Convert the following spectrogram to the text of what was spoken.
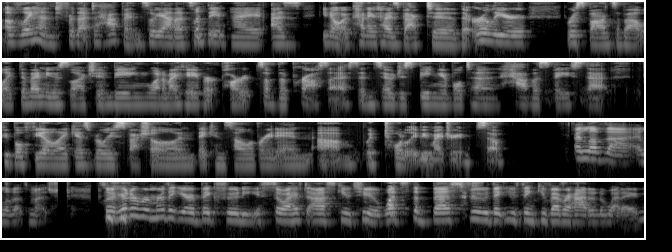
Of land for that to happen. So yeah, that's something I, as you know, it kind of ties back to the earlier response about like the venue selection being one of my favorite parts of the process. And so just being able to have a space that people feel like is really special and they can celebrate in um, would totally be my dream. So I love that. I love that so much. So I heard a rumor that you're a big foodie. So I have to ask you too. What's the best food that you think you've ever had at a wedding?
